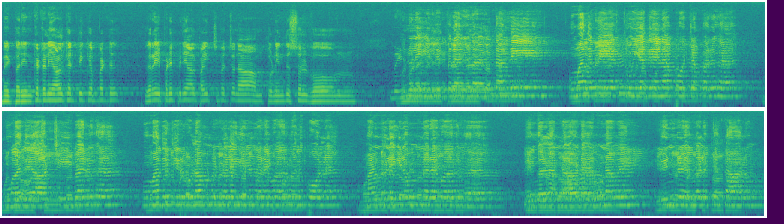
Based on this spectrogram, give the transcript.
மீட்பரின் கட்டளையால் கற்பிக்கப்பட்டு இறை படிப்பினால் பயிற்சி பெற்று நாம் துணிந்து சொல்வோம். விண்ணுலகில் இருக்கிற எங்கள் தந்தையே உமது பெயர் தூயதென போற்றப்படுக. உமது ஆட்சி வருக. உமது திருவுளம் விண்ணுலகில் நிறைவேறுவது போல மண்ணுலகிலும் நிறைவேறுக. எங்கள் அன்றாட உணவை இன்று எங்களுக்கு தாரும்.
